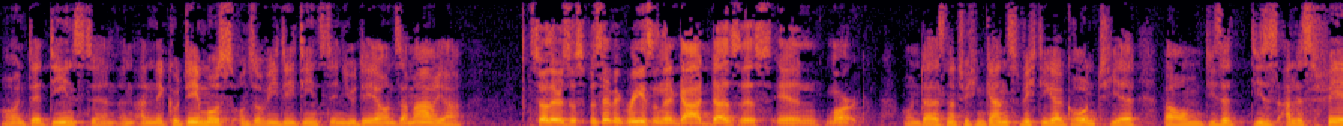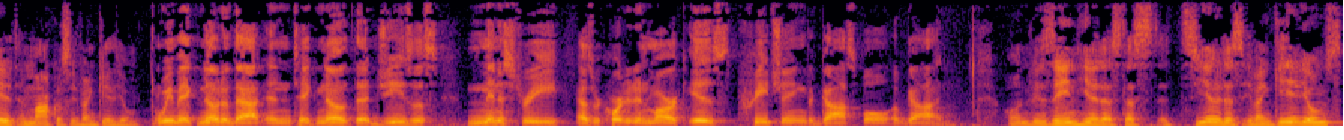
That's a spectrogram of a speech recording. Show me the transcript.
und der Dienst an, an Nikodemus und sowie die Dienste in Judäa und Samaria. So there's a specific reason that God does this in Mark. Und da ist natürlich ein ganz wichtiger Grund hier, warum diese, dieses alles fehlt im Markus-Evangelium. We make note of that and take note that Jesus' ministry, as recorded in Mark, is preaching the gospel of God. Und wir sehen hier, dass das Ziel des Evangeliums,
